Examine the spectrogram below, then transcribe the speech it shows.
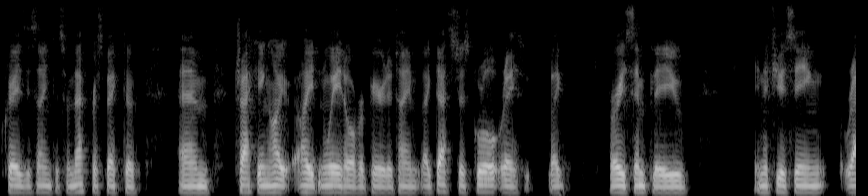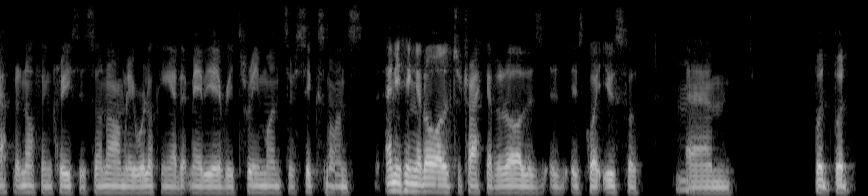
crazy scientist from that perspective. Um, tracking height, height and weight over a period of time, like that's just growth rate. Like very simply, you and if you're seeing rapid enough increases, so normally we're looking at it maybe every three months or six months. Anything at all to track it at all is is, is quite useful. Mm. Um, but but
